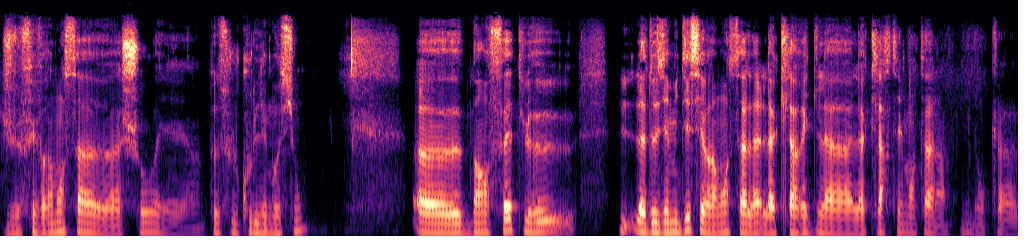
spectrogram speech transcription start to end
je fais vraiment ça euh, à chaud et un peu sous le coup de l'émotion. Euh, bah, en fait, le, la deuxième idée, c'est vraiment ça, la, la, clarté mentale. hein. Donc, euh,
